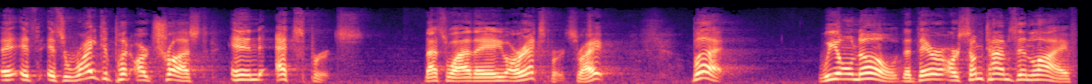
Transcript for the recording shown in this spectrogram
It's, it's right to put our trust in experts. That's why they are experts, right? But we all know that there are sometimes in life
